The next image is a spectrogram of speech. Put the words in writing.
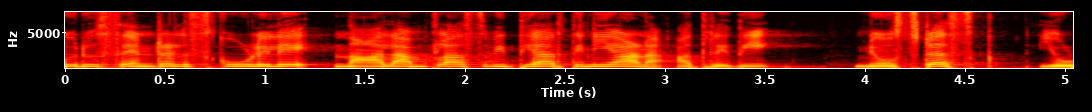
ഗുരു സെൻട്രൽ സ്കൂളിലെ നാലാം ക്ലാസ് വിദ്യാർത്ഥിനിയാണ് അതിഥി. ന്യൂസ് ഡെസ്ക് യു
